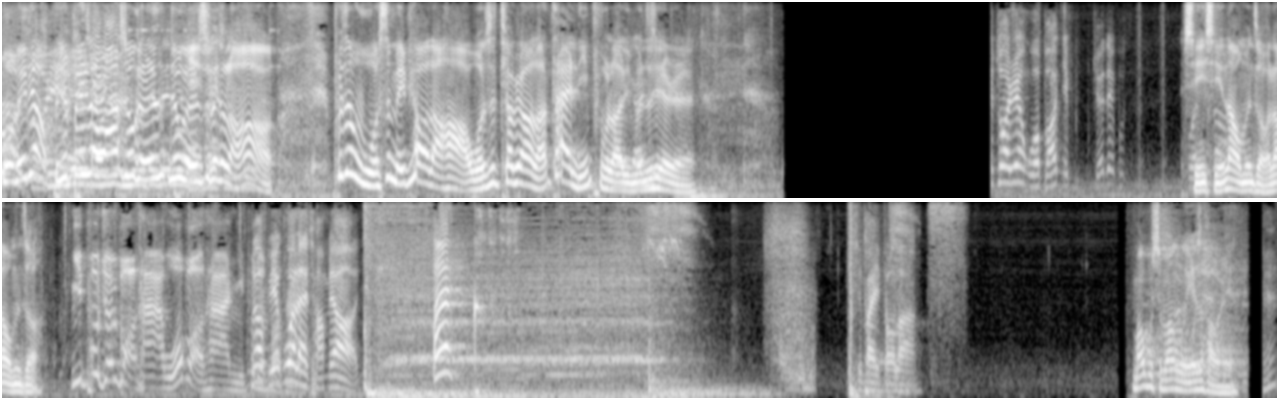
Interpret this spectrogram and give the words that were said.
我没票。我觉得悲伤蛙有可能有可能是那个狼，不是，我是没票的哈，我是跳票的，太离谱了，你们这些人。做任务，我保你绝对不。行行，那我们走，那我们走。你不准保他，我保他，你不要别过来长彪。哎，谁把你刀了？猫不是芒果也是好人。哎，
